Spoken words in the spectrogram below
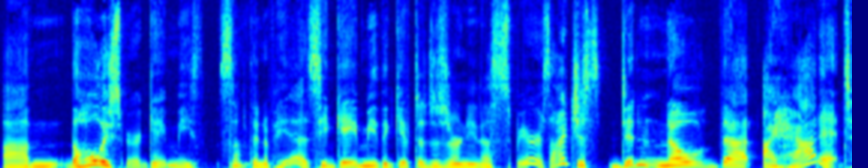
um, the Holy Spirit gave me something of His. He gave me the gift of discerning of spirits. I just didn't know that I had it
